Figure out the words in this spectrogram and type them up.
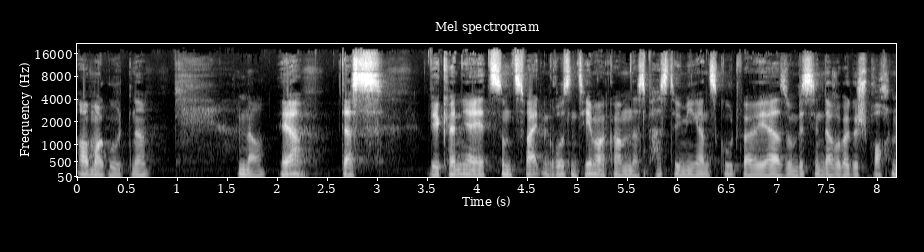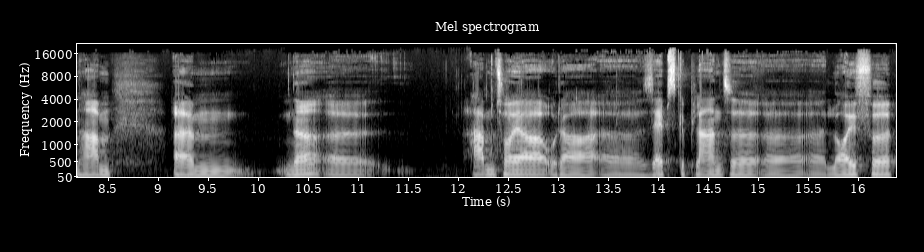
auch mal gut, ne? Genau. Ja, das, wir können ja jetzt zum zweiten großen Thema kommen. Das passt irgendwie ganz gut, weil wir ja so ein bisschen darüber gesprochen haben, ähm, ne, äh, Abenteuer oder äh, selbstgeplante äh, äh, Läufe,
